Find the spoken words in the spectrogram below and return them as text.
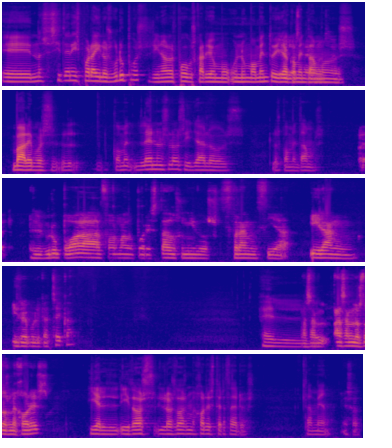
Eh, no sé si tenéis por ahí los grupos, si no los puedo buscar yo en un momento y Sí, ya comentamos. Vale, pues l- comen- léenoslos y ya los, los comentamos. El grupo A formado por Estados Unidos, Francia, Irán y República Checa. El, Pasan, pasan los dos mejores. y el, y dos, los dos mejores terceros también. Eso.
